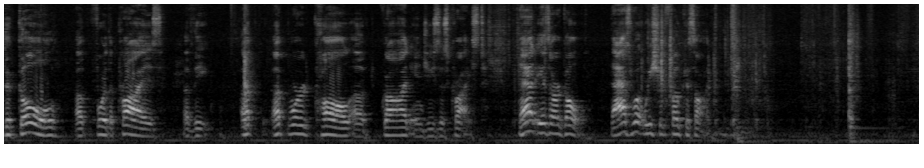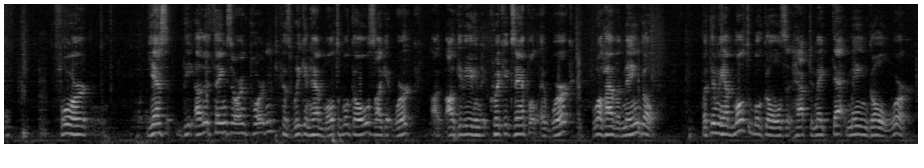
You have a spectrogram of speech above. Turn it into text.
the goal of, for the prize of the up, upward call of God in Jesus Christ. That is our goal. That's what we should focus on. For yes, the other things are important because we can have multiple goals, like at work. I'll, give you a quick example. At work, we'll have a main goal, but then we have multiple goals that have to make that main goal work.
